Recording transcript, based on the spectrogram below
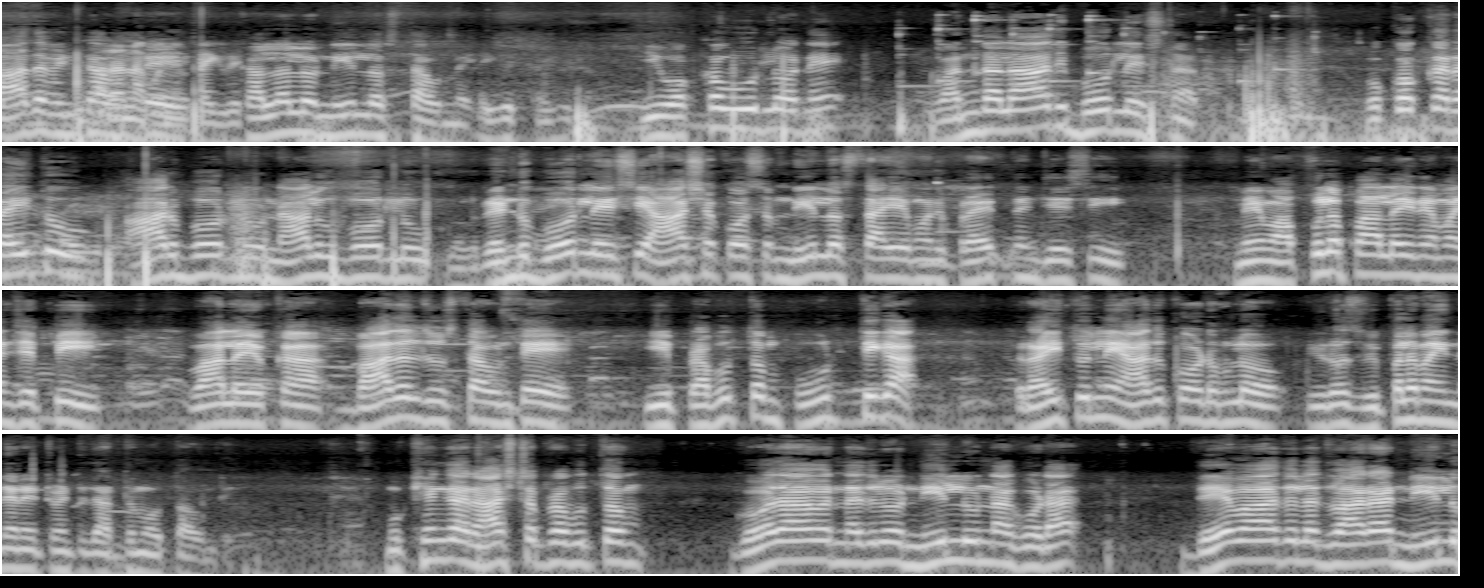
బాధ వింటా ఉంటే కళ్ళల్లో నీళ్ళు వస్తా ఉన్నాయి. ఈ ఒక్క ఊర్లోనే వందలాది బోర్లు వేసినారు. ఒక్కొక్క రైతు ఆరు బోర్లు నాలుగు బోర్లు రెండు బోర్లు వేసి ఆశ కోసం నీళ్ళు వస్తాయేమో అని ప్రయత్నం చేసి మేము అప్పుల పాలైనామని చెప్పి వాళ్ళ యొక్క బాధలు చూస్తూ ఉంటే ఈ ప్రభుత్వం పూర్తిగా రైతుల్ని ఆదుకోవడంలో ఈరోజు విఫలమైంది అనేటువంటిది అర్థమవుతూ ఉంది. ముఖ్యంగా రాష్ట్ర ప్రభుత్వం గోదావరి నదిలో నీళ్ళున్నా కూడా దేవాదుల ద్వారా నీళ్ళు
